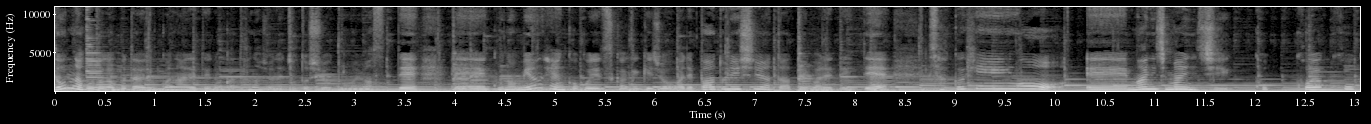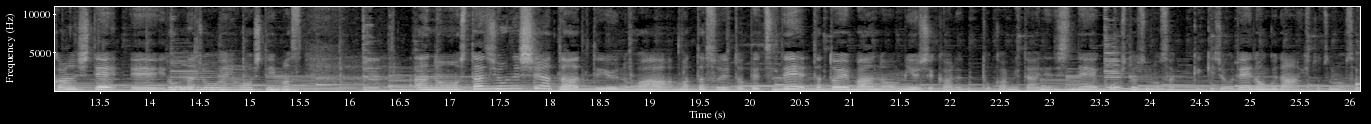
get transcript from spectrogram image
どんなことが舞台で行われているのかって話をねちょっとしようと思います。で、えー、このミュンヘン国立歌劇場はレパートリーシアターと呼ばれていて作品を、えー、毎日毎日交換して、えー、いろんな上演をしています。あのスタジオネシアターっていうのはまたそれと別で例えばあのミュージカルとかみたいにですねこう一つの作劇場でロングダウン一つの作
